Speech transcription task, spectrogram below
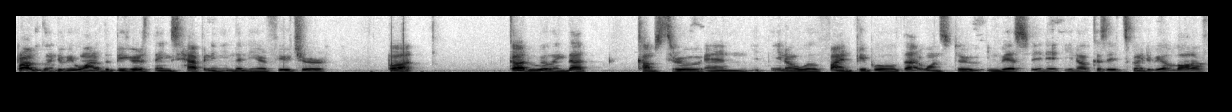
probably going to be one of the bigger things happening in the near future, but God willing, that comes through, and you know we'll find people that wants to invest in it. You know, because it's going to be a lot of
